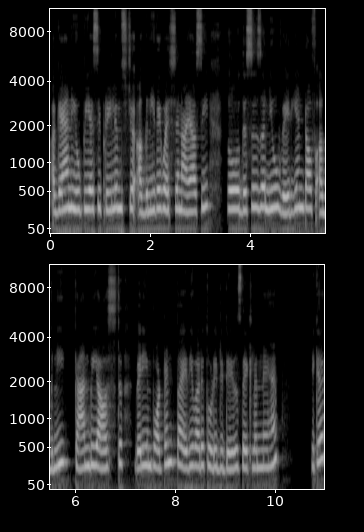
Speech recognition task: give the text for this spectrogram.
again UPSC prelims च अग्नि के क्वेश्चन आया सी। So this is a new variant of Agni can be asked very important तो यदि बारे थोड़ी डिटेल्स देख लें हैं। ठीक है?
